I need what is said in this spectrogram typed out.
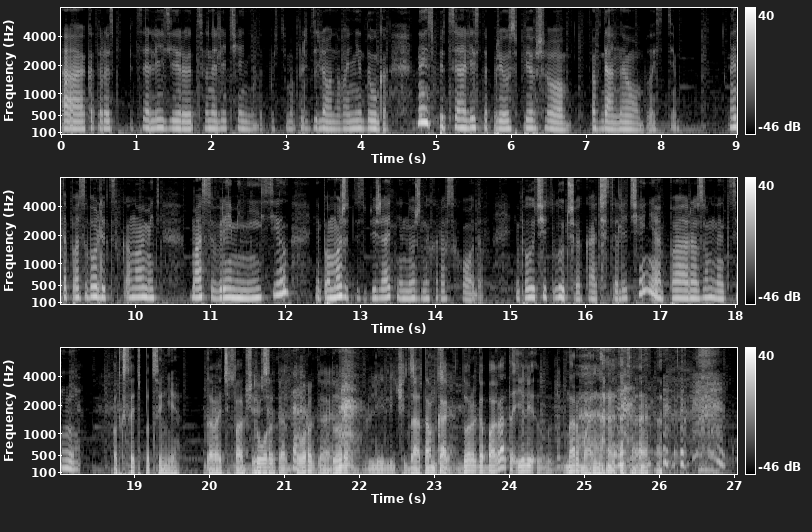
а, которая специализируется на лечении, допустим, определенного недуга, но и специалиста, преуспевшего в данной области. Это позволит сэкономить массу времени и сил и поможет избежать ненужных расходов и получить лучшее качество лечения по разумной цене. Вот, кстати, по цене. Давайте пообщаемся. Дорого, Да. дорого, Дорого. ли лечиться Да, там как, дорого-богато или нормально?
